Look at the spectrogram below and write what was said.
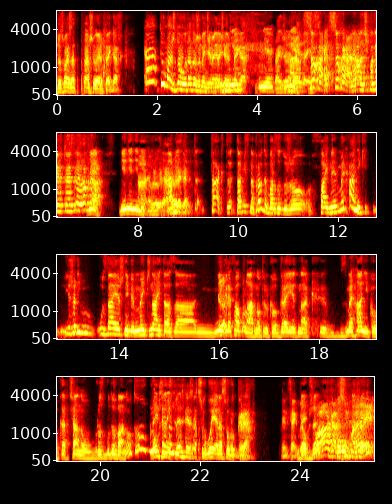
rozmawiać na planszy o RPGach. A tu masz dowód na to, że będziemy grać w RPG-ach. Nie, Także nie. Słuchaj, słuchaj, ale on ci powie, że to jest Eurogra. Nie, nie, nie, nie. A, Eurogra, tam Eurogra. Jest, tak, to, tam jest naprawdę bardzo dużo fajnej mechaniki. Jeżeli uznajesz, nie wiem, Mage Knighta za nie no. grę fabularną, tylko grę jednak z mechaniką karcianą rozbudowaną, to... Mage Knight ledwie zasługuje na słowo gra. Więc jakby... Dobrze, to uważaj.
